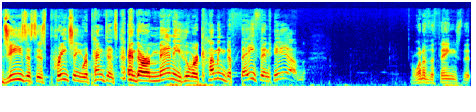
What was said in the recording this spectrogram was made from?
Jesus is preaching repentance, and there are many who are coming to faith in him. One of the things that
